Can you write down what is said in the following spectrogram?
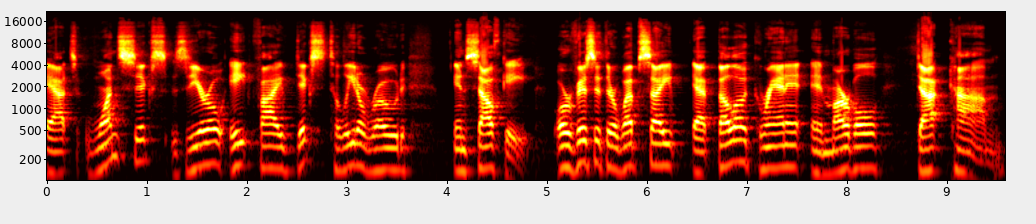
at 16085 Dix Toledo Road in Southgate or visit their website at bellagraniteandmarble.com.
